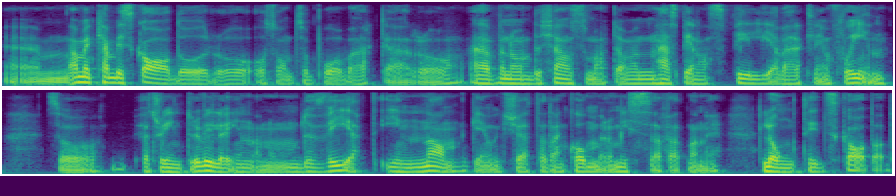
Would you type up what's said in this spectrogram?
Ehm, ja, men kan bli skador och, och, sånt som påverkar och även om det känns som att ja, men den här spelaren vill jag verkligen få in. Så jag tror inte du vill ha in honom om du vet innan Game Week 21 att han kommer att missa för att han är långtidsskadad.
